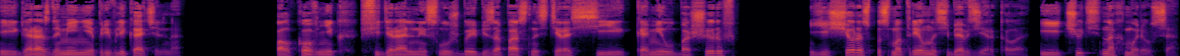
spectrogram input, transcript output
и гораздо менее привлекательно. Полковник Федеральной службы безопасности России Камил Баширов еще раз посмотрел на себя в зеркало и чуть нахмурился.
